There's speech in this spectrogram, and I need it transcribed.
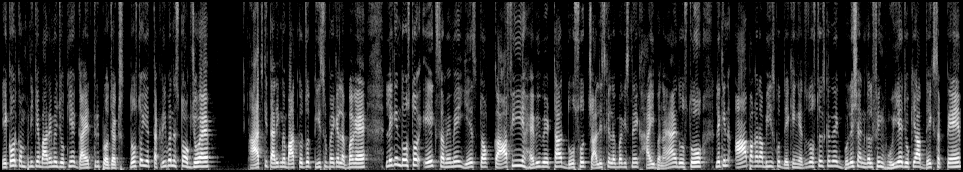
एक और कंपनी के बारे में जो कि है गायत्री प्रोजेक्ट्स दोस्तों, ये तकरीबन स्टॉक जो है आज की तारीख में बात करूँ तो तीस रुपये के लगभग है। लेकिन दोस्तों, एक समय में ये स्टॉक काफ़ी हैवी वेट था। 240 के लगभग इसने एक हाई बनाया है दोस्तों। लेकिन आप अगर अभी इसको देखेंगे तो दोस्तों, इसके अंदर एक बुलिश एनगल्फिंग हुई है, जो कि आप देख सकते हैं।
